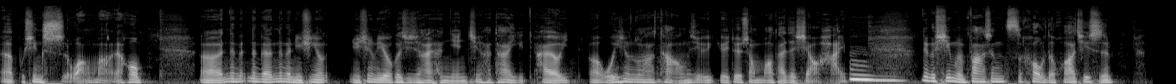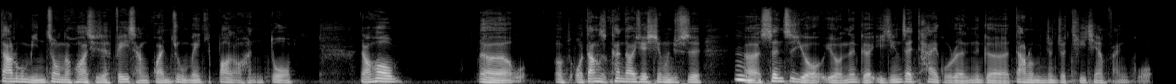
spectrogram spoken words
呃不幸死亡嘛，然后呃那个那个那个女性游女性的游客其实还很年轻，还她还还有一呃我印象中她她好像是有有一对双胞胎的小孩，嗯，那个新闻发生之后的话，其实大陆民众的话其实非常关注，媒体报道很多，然后呃。呃，我当时看到一些新闻，就是呃，甚至有有那个已经在泰国的那个大陆民众就提前返国，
